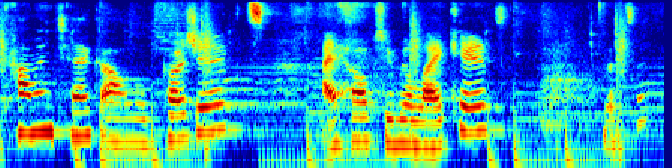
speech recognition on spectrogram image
Come and check our projects. I hope you will like it. That's it.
